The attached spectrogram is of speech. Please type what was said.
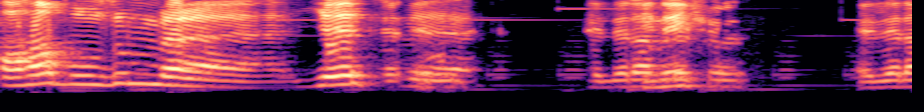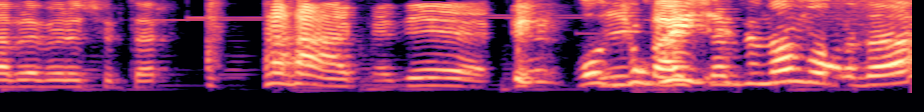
Aha buldum be. Yes Evet. be. Elleri Sinek. habire şöyle. Elleri habire böyle sürter. Kadir. O İlk çok başta- iyi çizdin lan bu arada.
